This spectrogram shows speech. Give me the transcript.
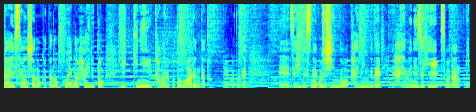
第三者の方の声が入ると一気に変わることもあるんだということでえー、ぜひですねご自身のタイミングで早めにぜひ相談一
